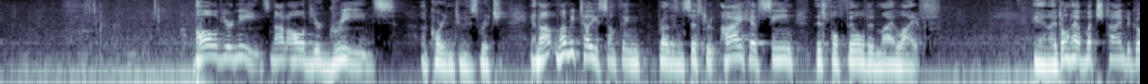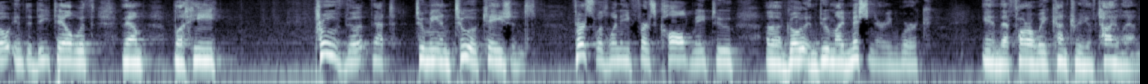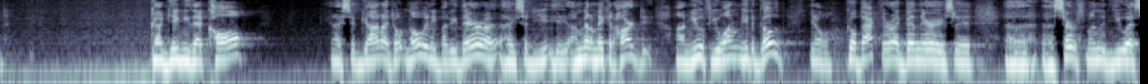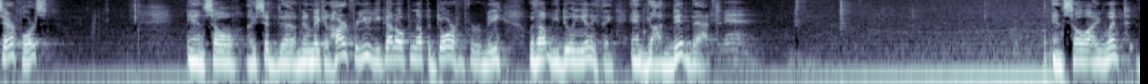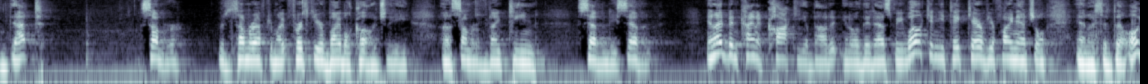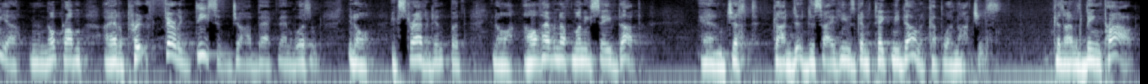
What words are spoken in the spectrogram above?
All of your needs, not all of your greeds according to his riches. And I'll, let me tell you something, brothers and sisters. I have seen this fulfilled in my life. And I don't have much time to go into detail with them, but he proved that to me on two occasions. First was when he first called me to uh, go and do my missionary work in that faraway country of Thailand. God gave me that call and I said, God, I don't know anybody there. I, I said, I'm going to make it hard to, on you if you want me to go, you know, go back there. I've been there as a, uh, a serviceman in the U.S. Air Force. And so I said, uh, I'm going to make it hard for you. You got to open up a door for me without me doing anything. And God did that. Amen. And so I went that summer the summer after my first year of Bible college, the uh, summer of 1977. And I'd been kind of cocky about it. You know, they'd ask me, well, can you take care of your financial? And I said, oh, yeah, no problem. I had a pretty, fairly decent job back then. It wasn't, you know, extravagant, but, you know, I'll have enough money saved up. And just God decided He was going to take me down a couple of notches because I was being proud.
